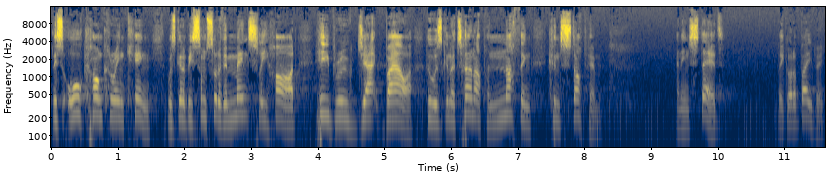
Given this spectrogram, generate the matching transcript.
This all conquering king was going to be some sort of immensely hard Hebrew Jack Bauer who was going to turn up and nothing can stop him. And instead, they got a baby.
